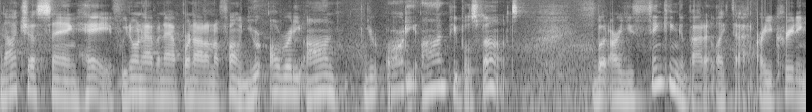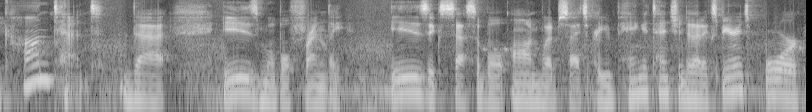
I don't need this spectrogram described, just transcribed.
Not just saying, "Hey, if we don't have an app, we're not on a phone." You're already on you're already on people's phones. But are you thinking about it like that? Are you creating content that is mobile friendly, is accessible on websites? Are you paying attention to that experience? Or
